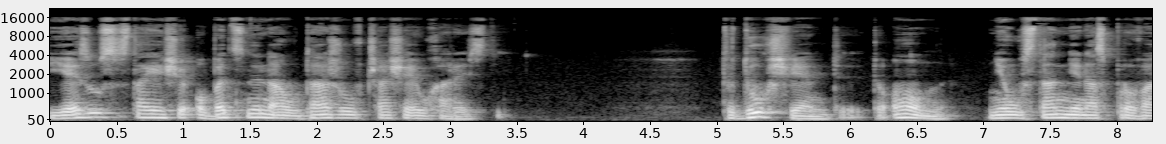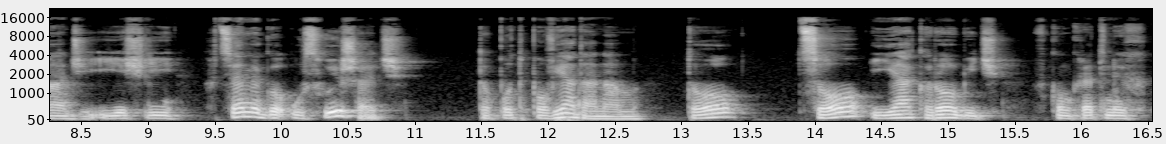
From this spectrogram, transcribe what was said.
Jezus staje się obecny na ołtarzu w czasie Eucharystii. To Duch Święty, to On nieustannie nas prowadzi i jeśli chcemy Go usłyszeć, to podpowiada nam to, co i jak robić w konkretnych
